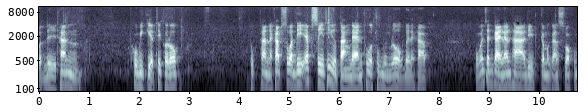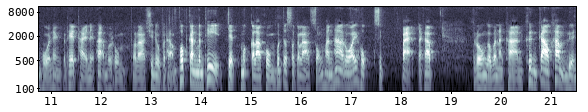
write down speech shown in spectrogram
วัสดีท่านผู้มีเกียรติที่เคารพทุกท่านนะครับ สวัสดี FC ที่อยู่ต่างแดนทั่วทุกมุมโลกด้วยนะครับ ผมอาจารย์ไก่นันทาอดีตกรรมการสมาคมโหรแห่งประเทศไทยในพระบรมราชินูปถัมภ์พบกันวันที่ 7 มกราคม พุทธศักราช 2568 นะครับ ตรงกับวันอังคารขึ้น 9 ค่ำเดือน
